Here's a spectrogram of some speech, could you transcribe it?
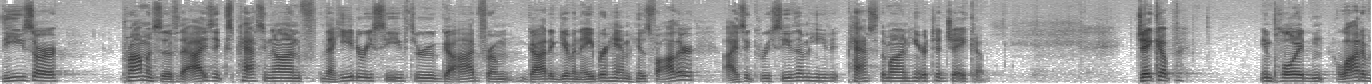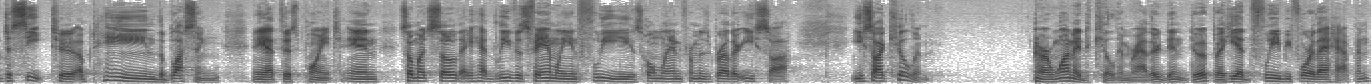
These are promises that Isaac's passing on that he had received through God from God had given Abraham, his father. Isaac received them, he passed them on here to Jacob. Jacob employed a lot of deceit to obtain the blessing at this point, and so much so he had leave his family and flee his homeland from his brother Esau. Esau killed him, or wanted to kill him rather, didn't do it, but he had to flee before that happened.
